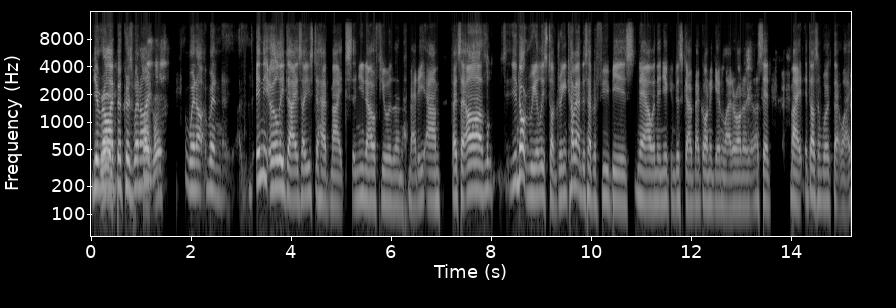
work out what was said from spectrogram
You're Yeah. right because when I I when I when in the early days I used to have mates and you know a few of them, Matty. Um, they'd say, "Oh, look, you're not really stopped drinking. Come out and just have a few beers now, and then you can just go back on again later on." And I said, "Mate, it doesn't work that way."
